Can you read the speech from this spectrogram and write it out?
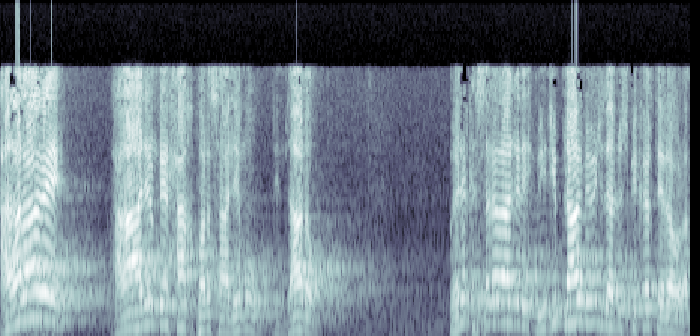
اگر هغه هغه عالم ډېر حق پر سالمو دیندارو ویل کسره راغلی ویجی پلان به وچ د لو سپیکر ته راوړه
